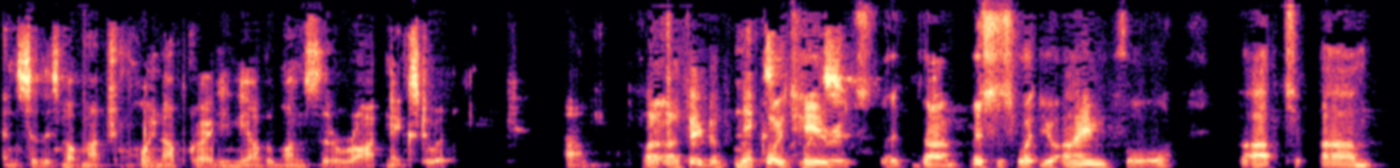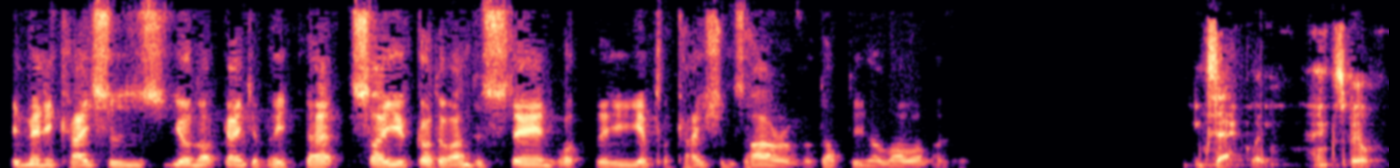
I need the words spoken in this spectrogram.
and so there's not much point upgrading the other ones that are right next to it. Um, I think the, the point here is that um, this is what you aim for, but um, in many cases you're not going to meet that. So you've got to understand what the implications are of adopting a lower level. Exactly. Thanks, Bill.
